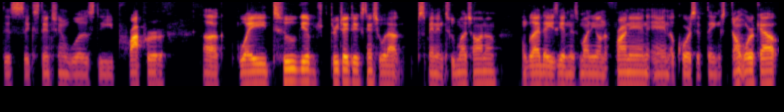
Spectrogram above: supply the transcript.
this extension was the proper uh, way to give 3J the extension without spending too much on him. I'm glad that he's getting his money on the front end. And of course, if things don't work out,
